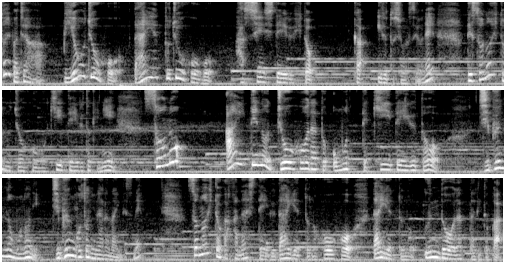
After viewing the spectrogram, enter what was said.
例えばじゃあ美容情報ダイエット情報を発信している人がいるとしますよね。でその人の情報を聞いている時にその相手の情報だと思って聞いていると自分のものに自分ごとにならないんですね。その人が話しているダイエットの方法ダイエットの運動だったりとか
